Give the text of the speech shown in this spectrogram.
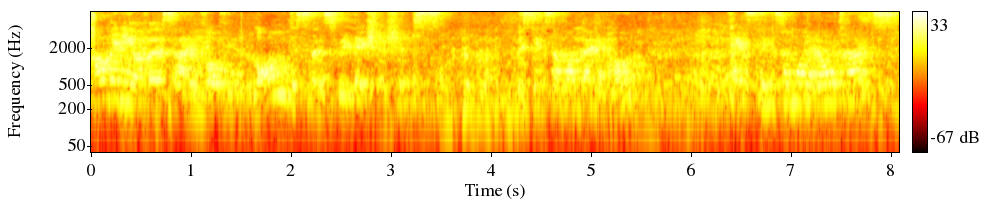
How many of us are involved in long distance relationships? Missing someone back at home? Texting someone at all times?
